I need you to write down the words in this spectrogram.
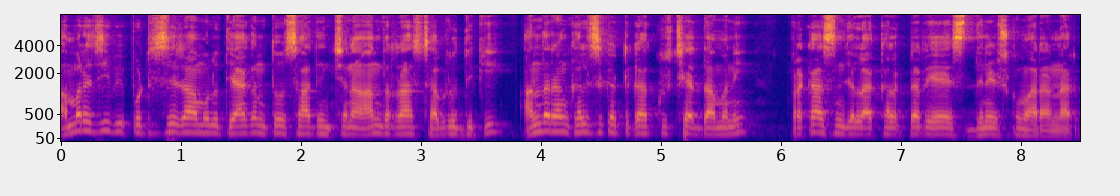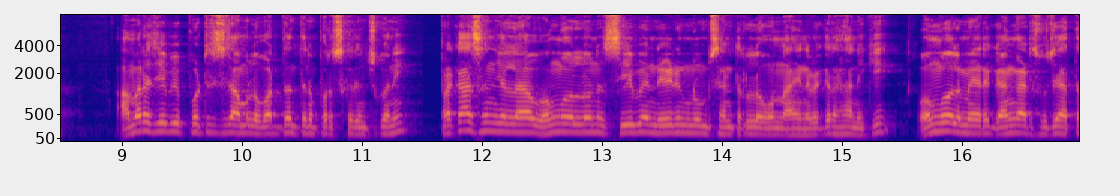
అమరజీవి పొట్టి శ్రీరాములు త్యాగంతో సాధించిన ఆంధ్ర రాష్ట్ర అభివృద్ధికి అందరం కలిసికట్టుగా కృషి చేద్దామని ప్రకాశం జిల్లా కలెక్టర్ ఏఎస్ దినేష్ కుమార్ అన్నారు. అమరజీవి పొట్టి శ్రీరాములు వర్ధంతిని పురస్కరించుకొని ప్రకాశం జిల్లా ఒంగోలులోని సివిఎన్ రీడింగ్ రూమ్ సెంటర్లో ఉన్న ఆయన విగ్రహానికి Ongole mayor Gangadi Sujatha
